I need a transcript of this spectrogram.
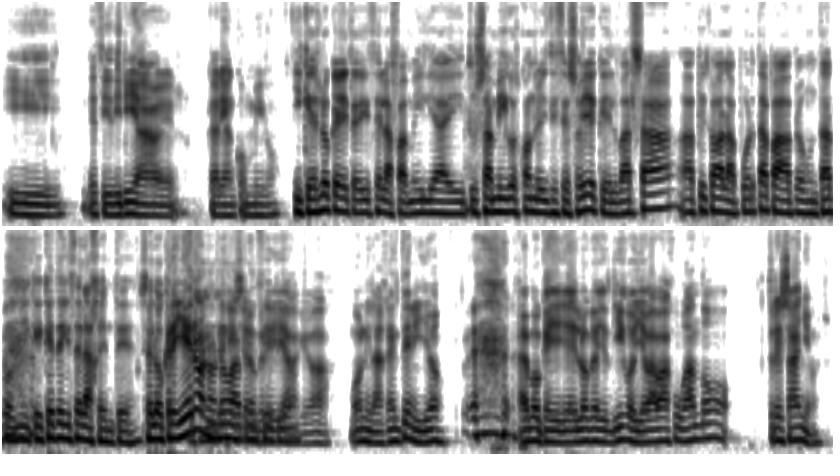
Y decidirían a ver qué harían conmigo. ¿Y qué es lo que te dice la familia y tus amigos cuando les dices, oye, que el Barça ha picado a la puerta para preguntar por mí? ¿Qué, qué te dice la gente? ¿Se lo creyeron La o no ni al se lo principio? creía, que va. Bueno, ni la gente ni yo. Porque es lo que yo digo, llevaba jugando tres años.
